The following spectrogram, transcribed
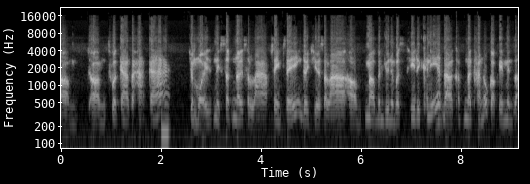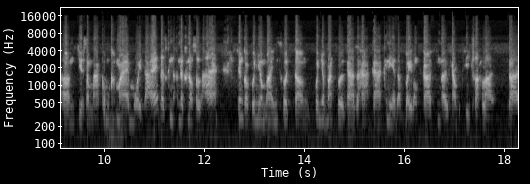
អឺធ្វើការសហការ ជាមួយនិស្សិតនៅសាលាផ្សេងផ្សេងដូចជាសាលា Melbourne University ដូចគ្នាដែលនៅខាងនោះក៏គេមានជាសមាគមខ្មែរមួយដែរនៅនៅក្នុងសាលាអញ្ចឹងក៏ពួកខ្ញុំអាចធ្វើតពួកខ្ញុំបានធ្វើការសហការគ្នាដើម្បីបង្កើតនៅកម្មវិធីខ្លះឡើងដែរ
